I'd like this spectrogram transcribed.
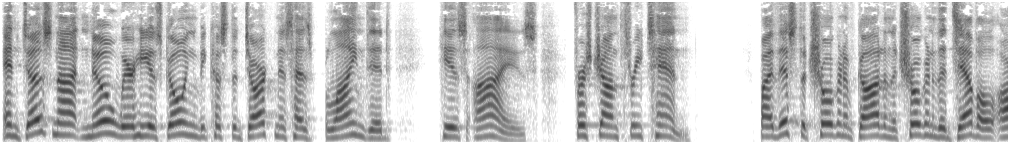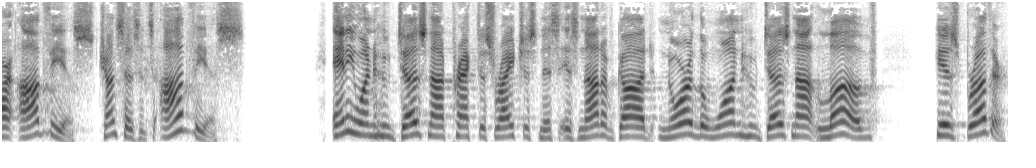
and does not know where he is going because the darkness has blinded his eyes. 1 John 3:10. By this the children of God and the children of the devil are obvious. John says it's obvious. Anyone who does not practice righteousness is not of God, nor the one who does not love his brother.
